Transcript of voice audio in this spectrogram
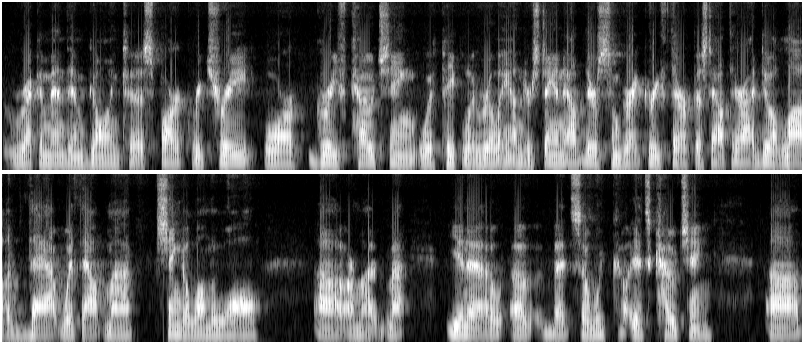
recommend them going to a Spark retreat or grief coaching with people who really understand. Now, there's some great grief therapists out there. I do a lot of that without my shingle on the wall uh, or my, my you know. Uh, but so we it's coaching. Uh,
